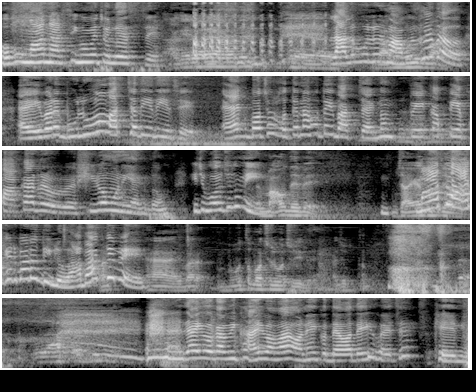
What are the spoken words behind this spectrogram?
হবু মা নার্সিং হোমে চলে এসছে। লালু বুলুর মা বুঝলে তো? এইবারে বুলুও বাচ্চা দিয়ে দিয়েছে। এক বছর হতে না হতেই বাচ্চা একদম পেকা পে পাকার শিরোমণি একদম। কিছু বলছো তুমি? মাও দেবে। মা তো। আগের বারও দিল আবার দেবে? হ্যাঁ এবার ও তো বছর বছরই দেয় যাই হোক আমি খাই বাবা অনেক দেওয়া দেই হয়েছে খেয়ে নি।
